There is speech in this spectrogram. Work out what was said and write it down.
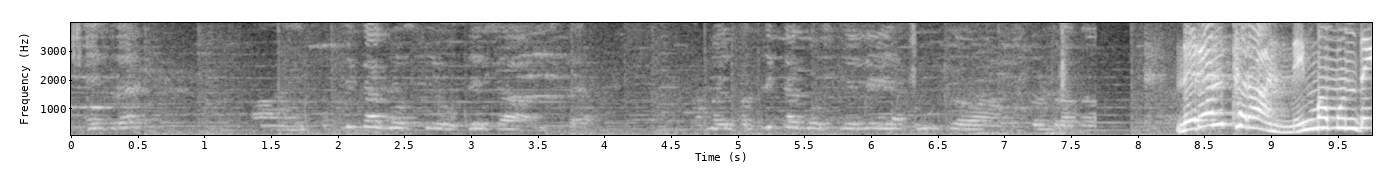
ಸ್ನೇಹಿತರೆ ಆ, ಈ ಪತ್ರಿಕಾಗೋಷ್ಠಿಯ ಉದ್ದೇಶ ಇಷ್ಟೇ. ನಮ್ಮ ಈ ಪತ್ರಿಕಾಗೋಷ್ಠಿಯಲ್ಲಿ ಪ್ರಮುಖ ನಿರಂತರ ನಿಮ್ಮ ಮುಂದೆ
